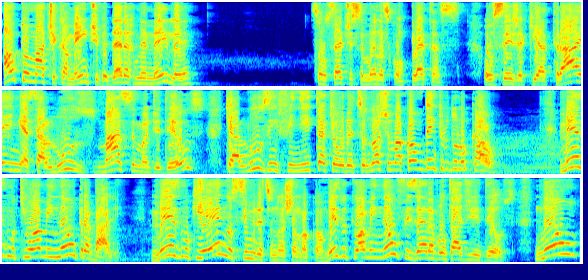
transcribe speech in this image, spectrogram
automaticamente, Bederach Memele, são sete semanas completas, ou seja, que atraem essa luz máxima de Deus, que é a luz infinita, que é o Retzonosh Makom dentro do local. Mesmo que o homem não trabalhe, mesmo que mesmo que o homem não fizer a vontade de Deus, não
